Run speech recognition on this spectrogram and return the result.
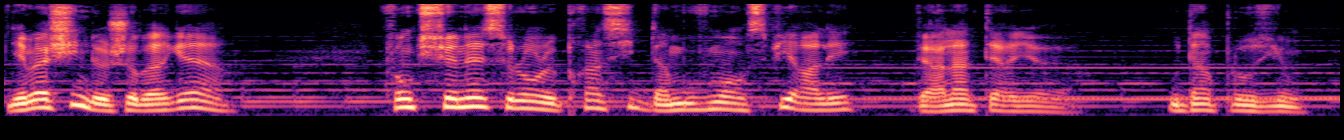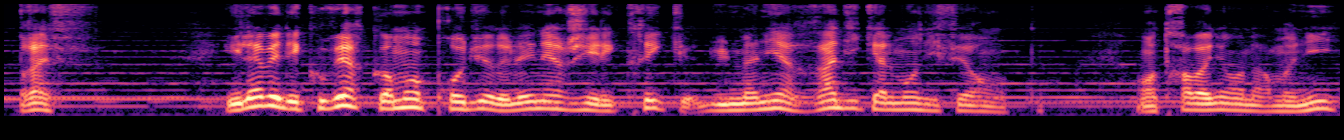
Les machines de Schauberger fonctionnaient selon le principe d'un mouvement spiralé vers l'intérieur ou d'implosion. Bref, il avait découvert comment produire de l'énergie électrique d'une manière radicalement différente, en travaillant en harmonie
